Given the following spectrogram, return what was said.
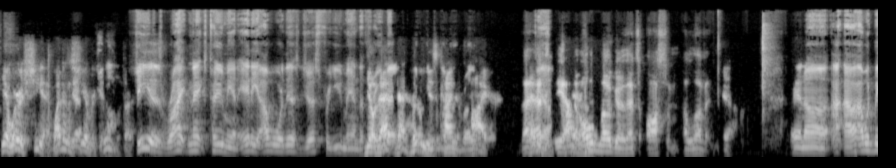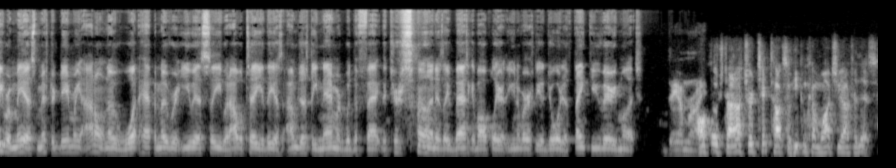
Yeah, where is she at? Why doesn't Yeah, she ever get she- on with us? She is right next to me, and Eddie, I wore this just for you, man. The Yo, that that hoodie is kind of brother. fire. That, That that's, is yeah, the fire. old logo. That's awesome. I love it. Yeah. And uh, I, I I would be remiss, Mr. Demary. I don't know what happened over at USC, but I will tell you this: I'm just enamored with the fact that your son is a basketball player at the University of Georgia. Thank you very much. Damn right. Also, shout out your TikTok so he can come watch you after this.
